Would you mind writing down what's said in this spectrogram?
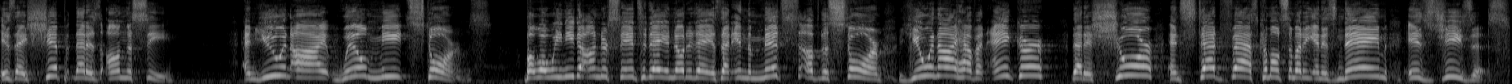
is a ship that is on the sea. And you and I will meet storms. But what we need to understand today and know today is that in the midst of the storm, you and I have an anchor that is sure and steadfast. Come on, somebody, and his name is Jesus.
